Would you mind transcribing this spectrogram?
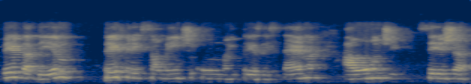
verdadeiro, preferencialmente com uma empresa externa, aonde seja,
